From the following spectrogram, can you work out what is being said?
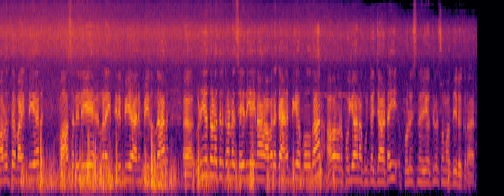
மறுத்த வைத்தியர் வாசலிலேயே எங்களை திருப்பி அனுப்பியிருந்தார். இணையதளத்தில் கண்ட செய்தியை நான் அவருக்கு அனுப்பிய போதுதான் அவர் ஒரு பொய்யான குற்றச்சாட்டை போலீஸ் நிலையத்தில் சுமத்தி இருக்கிறார்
